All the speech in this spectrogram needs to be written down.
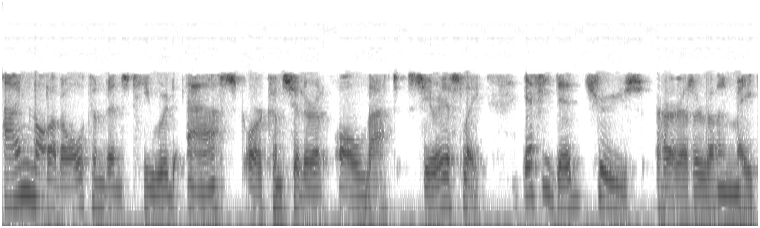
I'm not at all convinced he would ask or consider it all that seriously. If he did choose her as a running mate,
